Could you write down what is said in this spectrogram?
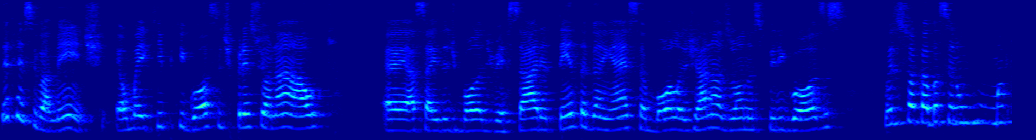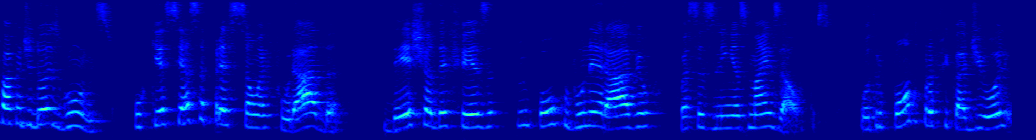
Defensivamente, é uma equipe que gosta de pressionar alto é, a saída de bola adversária, tenta ganhar essa bola já nas zonas perigosas, mas isso acaba sendo uma faca de dois gumes, porque se essa pressão é furada, deixa a defesa um pouco vulnerável com essas linhas mais altas. Outro ponto para ficar de olho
